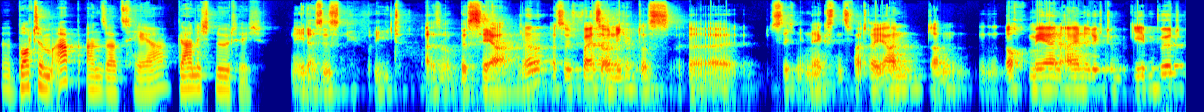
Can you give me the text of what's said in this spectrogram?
äh, Bottom-up-Ansatz her gar nicht nötig? Nee, das ist ein Hybrid. Also bisher. Ne? Also ich weiß auch nicht, ob das äh, sich in den nächsten zwei, drei Jahren dann noch mehr in eine Richtung begeben wird.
